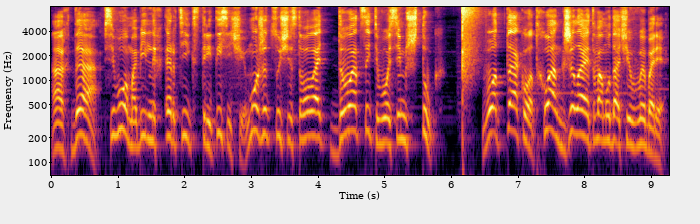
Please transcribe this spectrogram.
Ах да, всего мобильных RTX 3000 может существовать 28 штук. Вот так вот, Хуанг желает вам удачи в выборе.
